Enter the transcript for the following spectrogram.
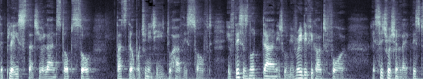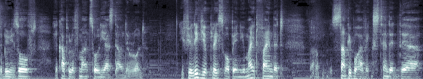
the place that your land stops. So that's the opportunity to have this solved. If this is not done, it will be very difficult for a situation like this to be resolved a couple of months or years down the road. If you leave your place open, you might find that um, some people have extended their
